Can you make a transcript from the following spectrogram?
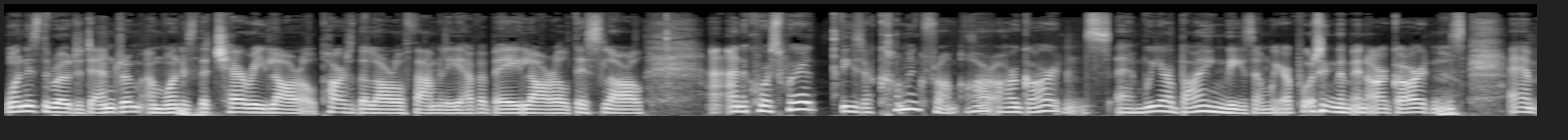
One is the rhododendron, and one is the cherry laurel, part of the laurel family. You have a bay laurel, this laurel, and of course, where these are coming from are our gardens, and um, we are buying these and we are putting them in our gardens, yeah. um,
